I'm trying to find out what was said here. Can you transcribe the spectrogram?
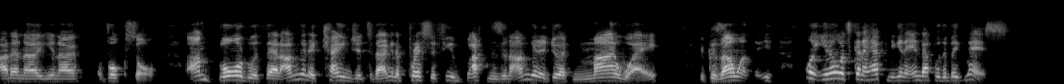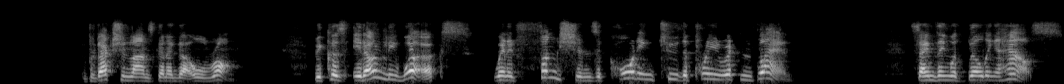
I don't know, you know, Vauxhall. I'm bored with that. I'm going to change it today. I'm going to press a few buttons and I'm going to do it my way because I want. Well, you know what's going to happen? You're going to end up with a big mess. The production line's going to go all wrong because it only works when it functions according to the pre-written plan. Same thing with building a house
